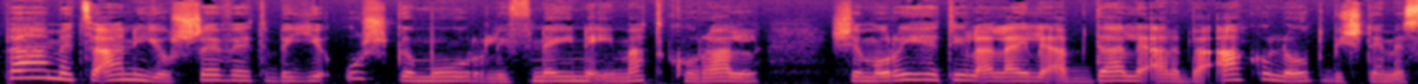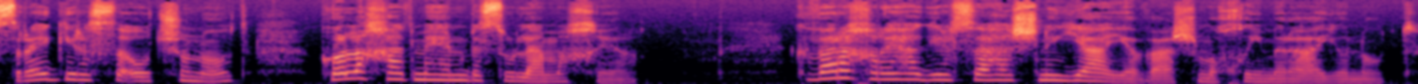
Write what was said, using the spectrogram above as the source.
פעם מצאני יושבת בייאוש גמור לפני נעימת קורל שמורי הטיל עליי לאבדה לארבעה קולות ב-12 גרסאות שונות, כל אחת מהן בסולם אחר. כבר אחרי הגרסה השנייה יבש מוחי מרעיונות.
